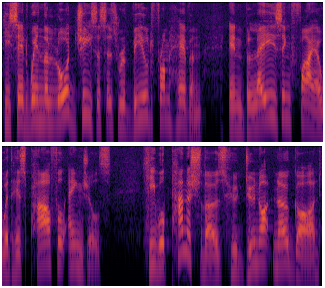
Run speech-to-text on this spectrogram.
He said, When the Lord Jesus is revealed from heaven in blazing fire with his powerful angels, he will punish those who do not know God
